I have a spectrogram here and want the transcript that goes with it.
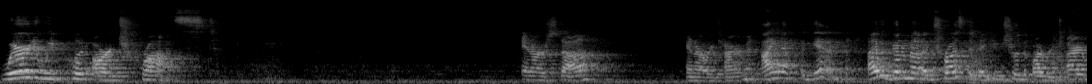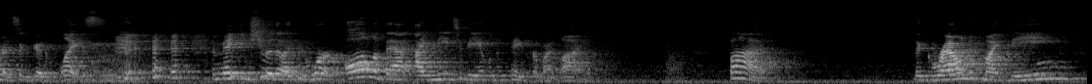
where do we put our trust? In our stuff? in our retirement. I have, again, I have a good amount of trust in making sure that my retirement's in a good place and making sure that I can work. All of that, I need to be able to pay for my life. But the ground of my being,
